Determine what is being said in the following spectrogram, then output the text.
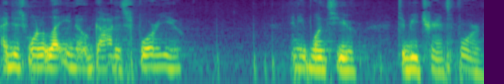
I just want to let you know God is for you and He wants you to be transformed.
